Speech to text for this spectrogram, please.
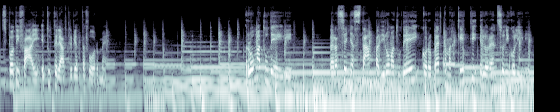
Spotify e tutte le altre piattaforme. Roma Today, la rassegna stampa di Roma Today con Roberta Marchetti e Lorenzo Nicolini.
